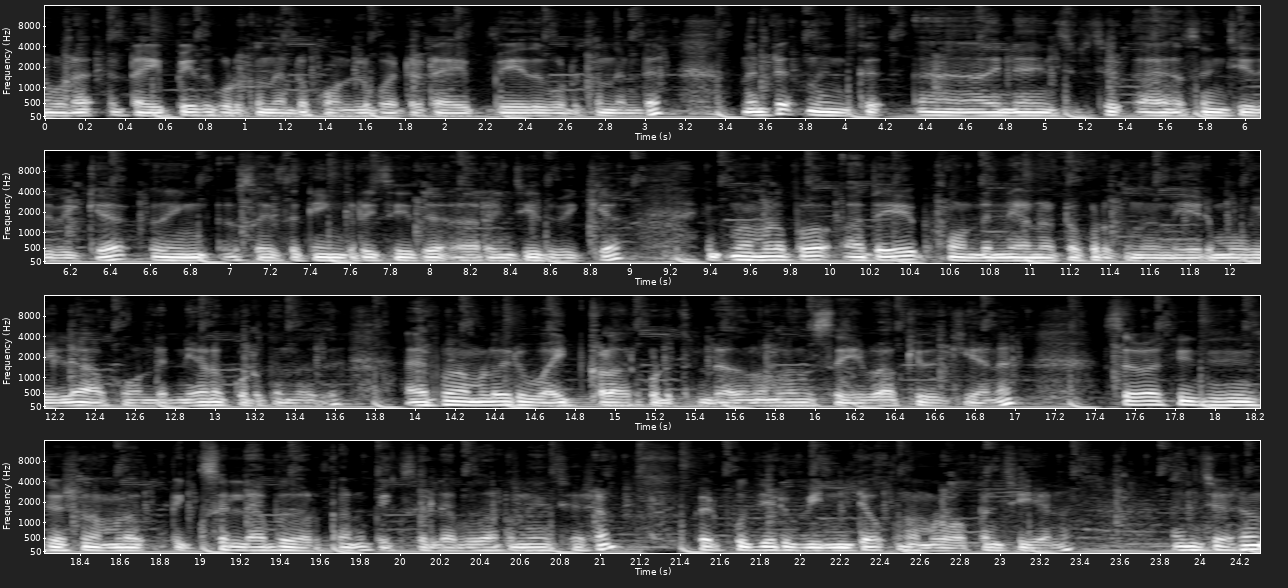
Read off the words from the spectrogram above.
ഇവിടെ ടൈപ്പ് ചെയ്ത് കൊടുക്കുന്നുണ്ട്. ഫോണിൽ പോയിട്ട് ടൈപ്പ് ചെയ്ത് കൊടുക്കുന്നുണ്ട്. എന്നിട്ട് നിങ്ങൾക്ക് അതിനനുസരിച്ച് സെൻഡ് ചെയ്ത് വെക്കുക. സൈസൊക്കെ ഇൻക്രീസ് ചെയ്ത് അറേഞ്ച് ചെയ്ത് വെക്കുക. നമ്മളിപ്പോൾ അതേ ഫോൺ തന്നെയാണ് കേട്ടോ കൊടുക്കുന്നത്. നേരെ മൂവിയിൽ ആ ഫോൺ തന്നെയാണ് കൊടുക്കുന്നത്. അതിപ്പോൾ നമ്മളൊരു വൈറ്റ് കളർ കൊടുത്തിട്ടുണ്ട്. അത് നമ്മളൊന്ന് സേവ് ആക്കി വെക്കുകയാണ്. സേവ് ആക്കി വെച്ചതിന് ശേഷം നമ്മൾ പിക്സൽ ലാബ് തുറക്കുകയാണ്. പിക്സൽ ലാബ് തുറന്നതിന് ശേഷം ഒരു പുതിയൊരു വിൻഡോ നമ്മൾ ഓപ്പൺ ചെയ്യണം. അതിനുശേഷം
